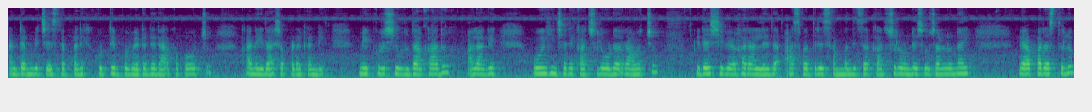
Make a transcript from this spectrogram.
అంటే మీరు చేసిన పనికి గుర్తింపు వెంటనే రాకపోవచ్చు. కానీ నిరాశపడకండి. మీ కృషి వృధా కాదు. అలాగే ఊహించని ఖర్చులు కూడా రావచ్చు. విదేశీ వ్యవహారాలు లేదా ఆసుపత్రికి సంబంధిత ఖర్చులు ఉండే సూచనలు ఉన్నాయి. వ్యాపారస్తులు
